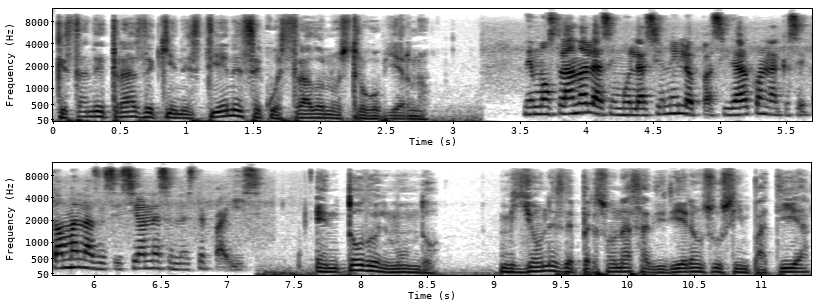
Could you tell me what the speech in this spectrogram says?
que están detrás de quienes tienen secuestrado nuestro gobierno. Demostrando la simulación y la opacidad con la que se toman las decisiones en este país. En todo el mundo, millones de personas adhirieron su simpatía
